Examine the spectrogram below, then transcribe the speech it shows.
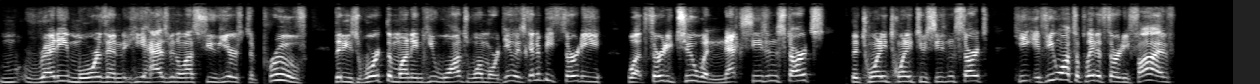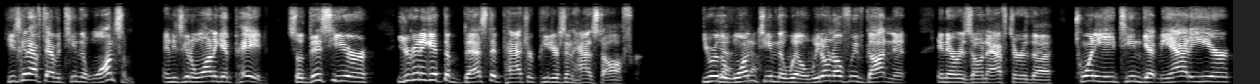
ready more than he has been the last few years to prove that he's worth the money and he wants one more deal. He's going to be 30, what, 32 when next season starts, the 2022 season starts. He if he wants to play to 35, he's going to have to have a team that wants him and he's going to want to get paid. So this year, you're going to get the best that Patrick Peterson has to offer. You are the one yeah. team that will. We don't know if we've gotten it in Arizona after the 2018 get me out of here.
